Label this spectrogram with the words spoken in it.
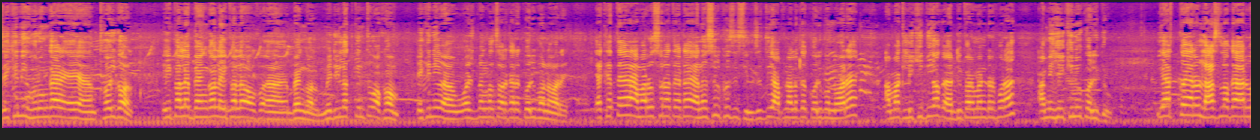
যিখিনি সুৰুংগাৰ থৈ গ'ল এইফালে বেংগল এইফালে বেংগল মিডিলত কিন্তু অসম এইখিনি ৱেষ্ট বেংগল চৰকাৰে কৰিব নোৱাৰে। এখেতে আমাৰ ওচৰত এটা এন অ' চি খুজিছিল যদি আপোনালোকে কৰিব নোৱাৰে আমাক লিখি দিয়ক ডিপাৰ্টমেণ্টৰ পৰা আমি সেইখিনিও কৰি দিওঁ। ইয়াতকৈ আৰু লাজ লগা আৰু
